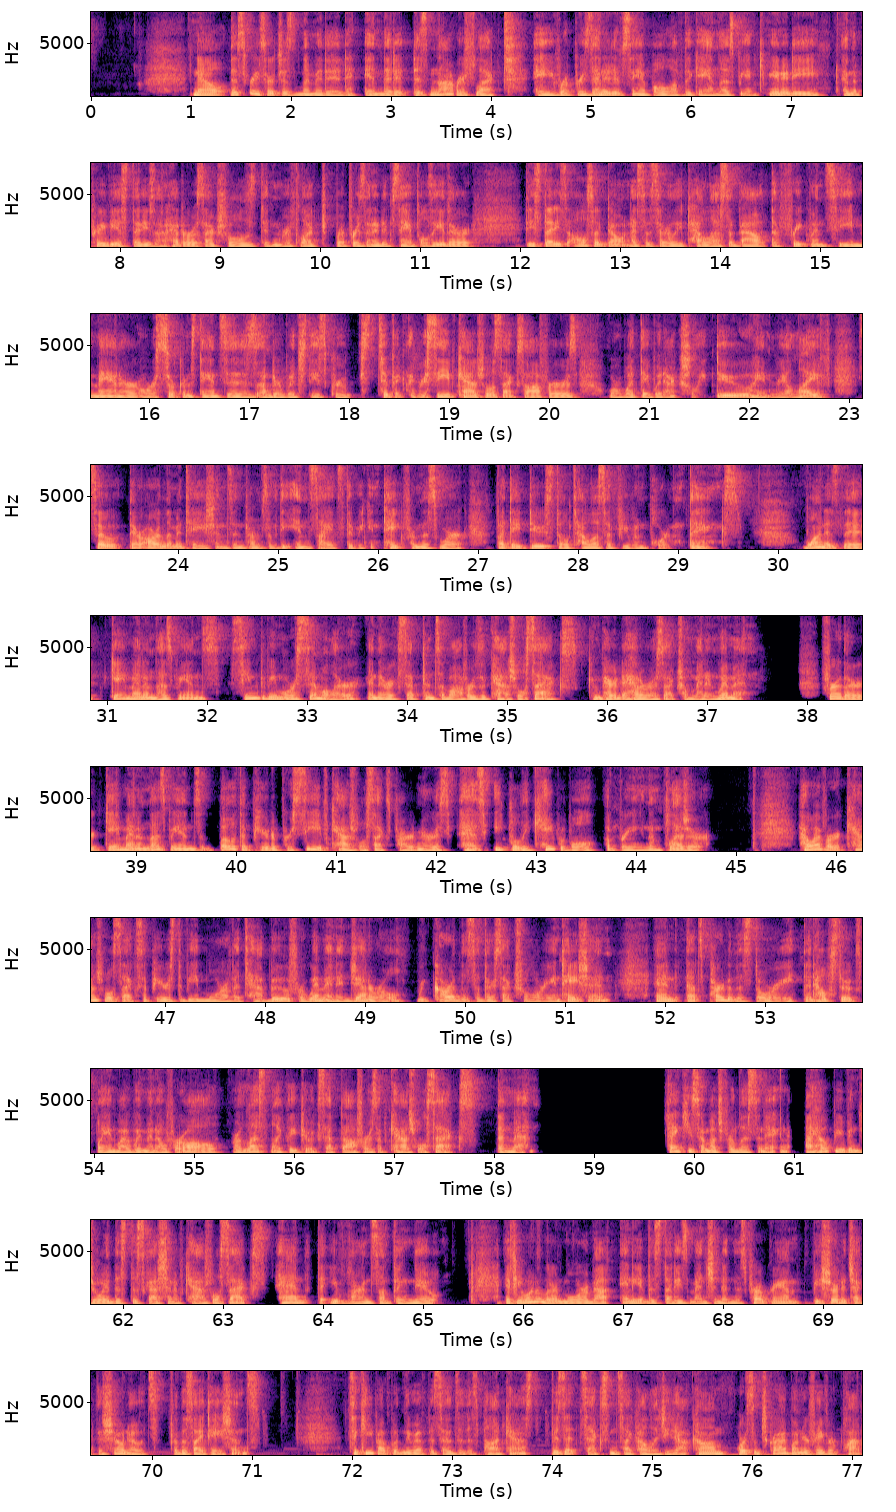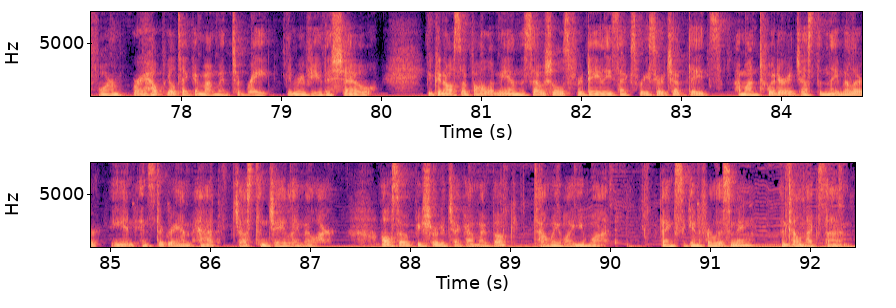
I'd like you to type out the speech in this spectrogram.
Now, this research is limited in that it does not reflect a representative sample of the gay and lesbian community, and the previous studies on heterosexuals didn't reflect representative samples either. These studies also don't necessarily tell us about the frequency, manner, or circumstances under which these groups typically receive casual sex offers or what they would actually do in real life. So there are limitations in terms of the insights that we can take from this work, but they do still tell us a few important things. One is that gay men and lesbians seem to be more similar in their acceptance of offers of casual sex compared to heterosexual men and women. Further, gay men and lesbians both appear to perceive casual sex partners as equally capable of bringing them pleasure. However, casual sex appears to be more of a taboo for women in general, regardless of their sexual orientation. And that's part of the story that helps to explain why women overall are less likely to accept offers of casual sex than men. Thank you so much for listening. I hope you've enjoyed this discussion of casual sex and that you've learned something new. If you want to learn more about any of the studies mentioned in this program, be sure to check the show notes for the citations. To keep up with new episodes of this podcast, visit sexandpsychology.com or subscribe on your favorite platform, where I hope you'll take a moment to rate and review the show. You can also follow me on the socials for daily sex research updates. I'm on Twitter at Justin Lehmiller and Instagram at Justin J. Also, be sure to check out my book, Tell Me What You Want. Thanks again for listening. Until next time.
